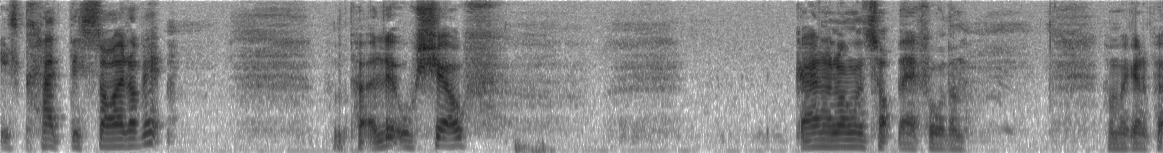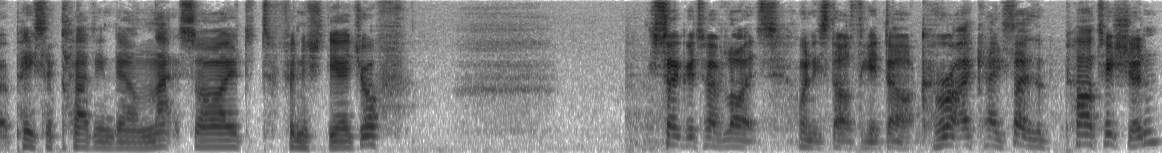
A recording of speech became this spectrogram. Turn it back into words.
is clad this side of it and put a little shelf going along the top there for them. And we're going to put a piece of cladding down that side to finish the edge off. So good to have lights when it starts to get dark. Right okay so the partition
